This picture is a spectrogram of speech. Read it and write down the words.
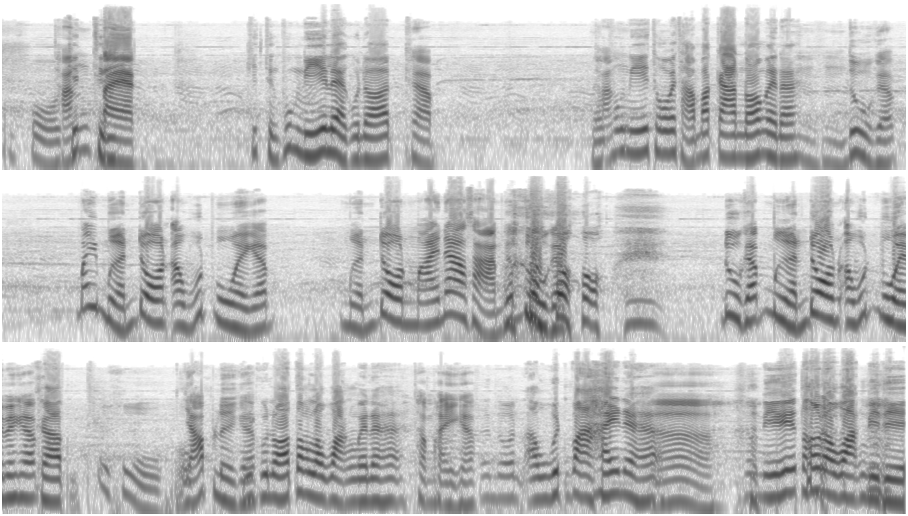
โอ้โหๆทั้คิดงถึงแตกคิดถึงพรุ่งนี้เลยคุณน็อตครับ เดี๋ยวทั้ง พรุ่งนี้โทรไปถามอาการน้องเลยนะ อื้อหือดูครับ ไม่เหมือนโดนอาวุธมวยครับ เหมือนโดนไม้หน้าสามครับดูครับ ดูครับเหมือนโดนอาวุธมวยไหมครับครับโอ้โหยับเลยครันี่บคุณน็อตต้องระวังเลยนะฮะทำไมครับโดนอาวุธมาให้นะฮะอ่าตรงนี้ต้องระวังดี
